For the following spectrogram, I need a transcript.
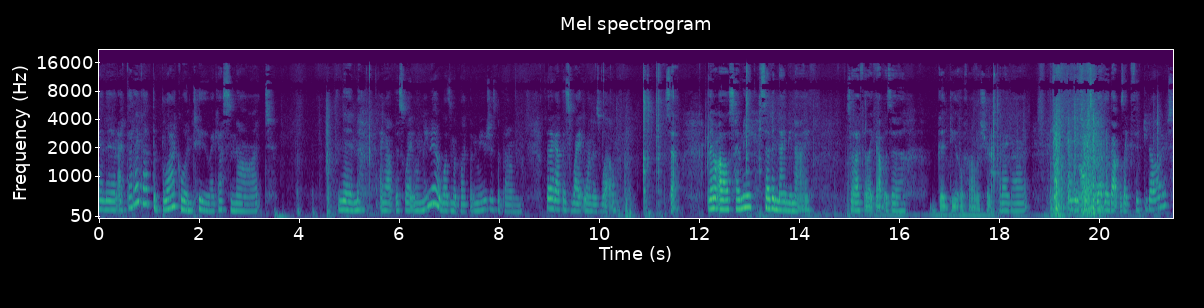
And then I thought I got the black one too. I guess not. And then I got this white one. Maybe it wasn't a black one. Maybe it was just a brown one. Then I got this white one as well. So, and they were all $77.99. So I feel like that was a good deal for all the shirts that I got. And then all together, that was like $50,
